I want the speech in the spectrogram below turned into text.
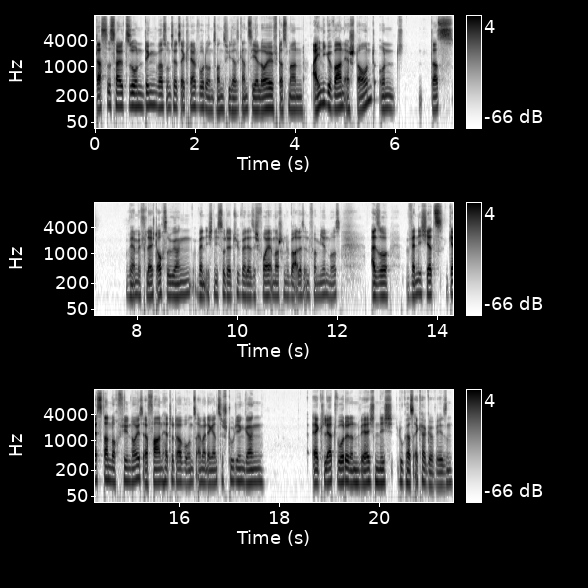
das ist halt so ein Ding, was uns jetzt erklärt wurde und sonst, wie das Ganze hier läuft, dass man, einige waren erstaunt und das wäre mir vielleicht auch so gegangen, wenn ich nicht so der Typ wäre, der sich vorher immer schon über alles informieren muss. Also, wenn ich jetzt gestern noch viel Neues erfahren hätte, da wo uns einmal der ganze Studiengang erklärt wurde, dann wäre ich nicht Lukas Ecker gewesen,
